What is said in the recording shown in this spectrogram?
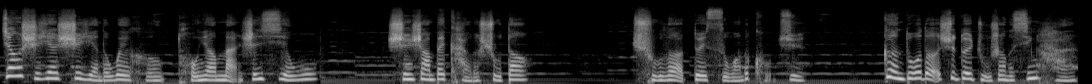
江时宴饰演的魏恒同样满身血污，身上被砍了数刀。除了对死亡的恐惧，更多的是对主上的心寒。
